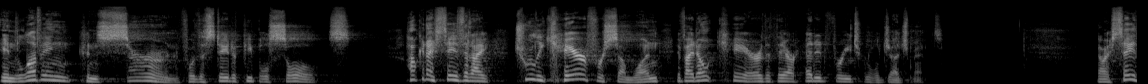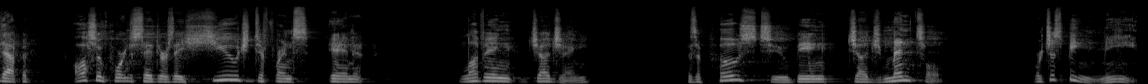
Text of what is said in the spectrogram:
In loving concern for the state of people's souls, how can I say that I truly care for someone if I don't care that they are headed for eternal judgment? Now, I say that, but also important to say there's a huge difference in loving judging as opposed to being judgmental or just being mean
